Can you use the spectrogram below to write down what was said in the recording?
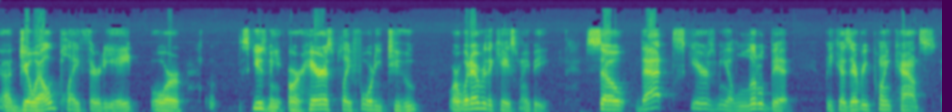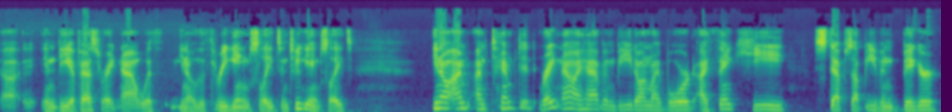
uh, Joel play 38 or excuse me or Harris play 42 or whatever the case may be. So that scares me a little bit because every point counts uh, in DFS right now with you know the three game slates and two game slates. You know, I'm I'm tempted right now. I have Embiid on my board. I think he steps up even bigger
